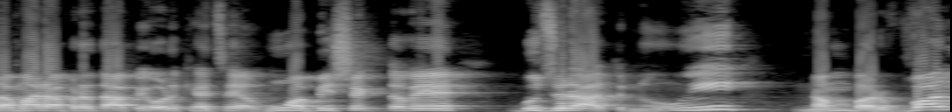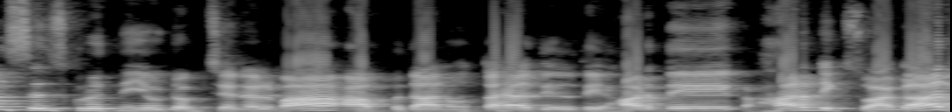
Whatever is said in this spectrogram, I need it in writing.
તમારા પ્રતાપે ઓળખે છે. હું અભિષેક દવે ગુજરાતનું નંબર વન સંસ્કૃતની યુટ્યુબ ચેનલમાં આપ બધાનું તહે દિલથી હાર્દિક હાર્દિક સ્વાગત.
